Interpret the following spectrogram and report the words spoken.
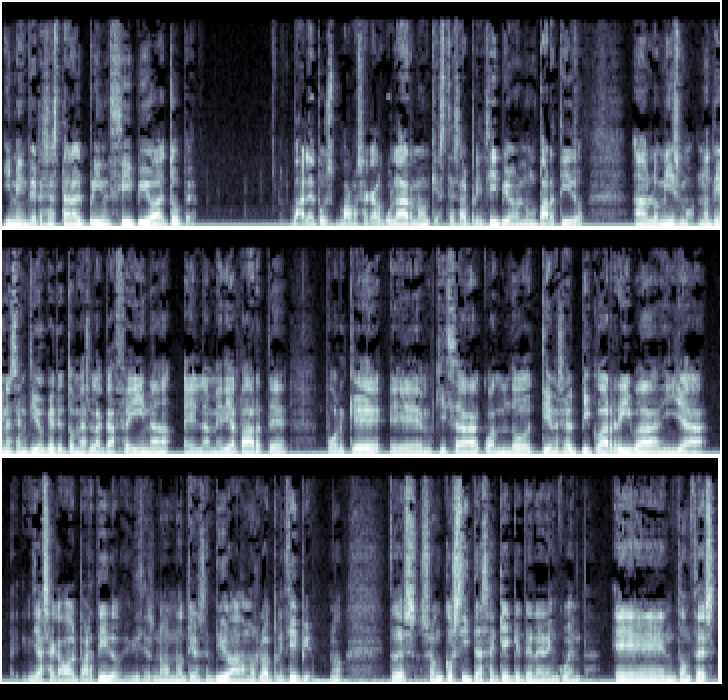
y me interesa estar al principio a tope. Vale, pues vamos a calcular, ¿no? Que estés al principio en un partido. Ah, lo mismo, no tiene sentido que te tomes la cafeína en la media parte porque eh, quizá cuando tienes el pico arriba ya ya se acabó el partido y dices no no tiene sentido hagámoslo al principio no entonces son cositas que hay que tener en cuenta. Eh, entonces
